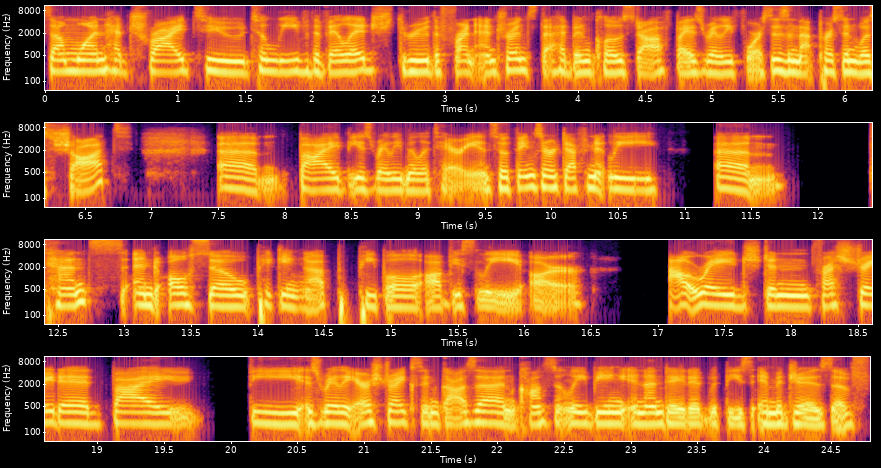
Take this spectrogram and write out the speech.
someone had tried to to leave the village through the front entrance that had been closed off by israeli forces and that person was shot um, by the israeli military. And so things are definitely um, tense and also picking up. People obviously are outraged and frustrated by the Israeli airstrikes in Gaza and constantly being inundated with these images of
